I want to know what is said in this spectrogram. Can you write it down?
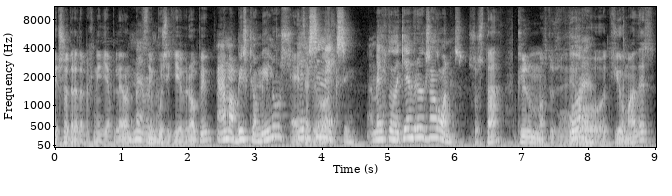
περισσότερα τα παιχνίδια πλέον, Ναι, από τη στιγμή βέβαια. που είσαι και η Ευρώπη. Άμα μπεις και ο Μήλους, έχεις συν ακριβώς. 6. Μέχρι το Δεκέμβριο έχεις αγώνες. Σωστά. Κλείνουμε με αυτούς τους δύο Ωραία. δύο ομάδες.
